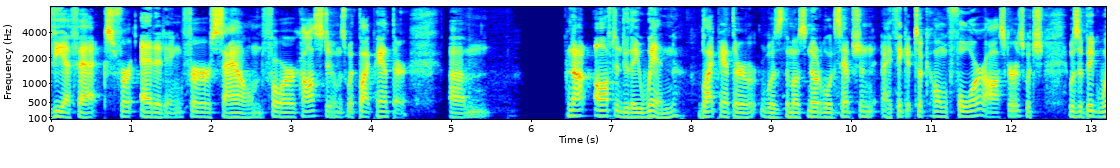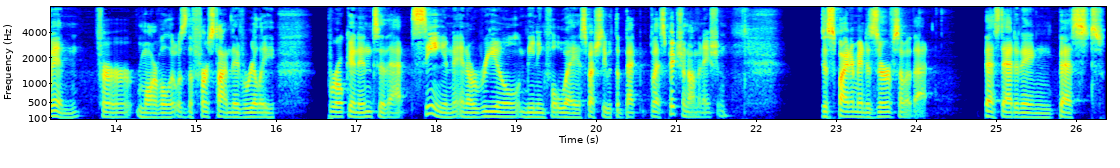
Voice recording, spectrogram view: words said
VFX, for editing, for sound, for costumes with Black Panther. Um, not often do they win. Black Panther was the most notable exception. I think it took home four Oscars, which was a big win for Marvel. It was the first time they've really broken into that scene in a real meaningful way, especially with the Best Picture nomination. Does Spider Man deserve some of that? Best editing, best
